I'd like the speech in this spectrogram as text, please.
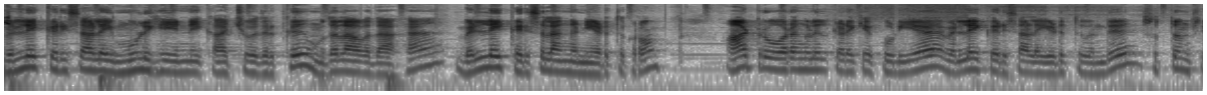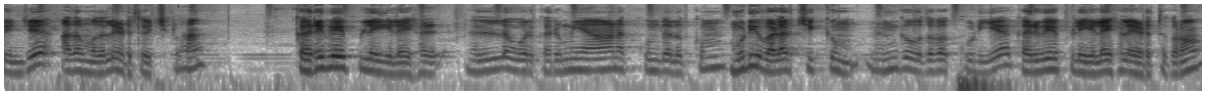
வெள்ளை கரிசாலை மூலிகை எண்ணெய் காய்ச்சுவதற்கு முதலாவதாக வெள்ளை கரிசலாங்கண்ணி எடுத்துக்கிறோம். ஆற்று ஓரங்களில் கிடைக்கக்கூடிய வெள்ளை கரிசாலை எடுத்து வந்து சுத்தம் செஞ்சு அதை முதல்ல எடுத்து வச்சுக்கலாம். கருவேப்பிலை இலைகள் நல்ல ஒரு கருமையான கூந்தலுக்கும் முடி வளர்ச்சிக்கும் நன்கு உதவக்கூடிய கருவேப்பிலை இலைகளை எடுத்துக்கிறோம்.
